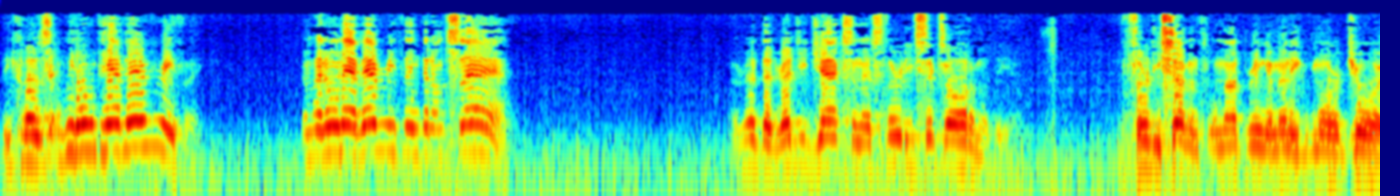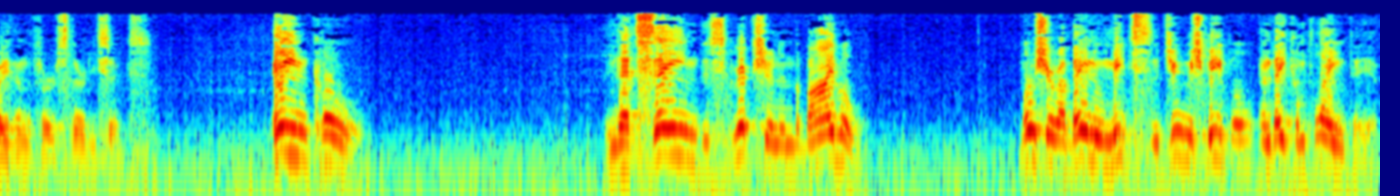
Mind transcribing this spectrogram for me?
Because we don't have everything. If I don't have everything, then I'm sad. I read that Reggie Jackson has 36 automobiles. The 37th will not bring him any more joy than the first 36. Ain Kol. In that same description in the Bible, Moshe Rabbeinu meets the Jewish people and they complain to him.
